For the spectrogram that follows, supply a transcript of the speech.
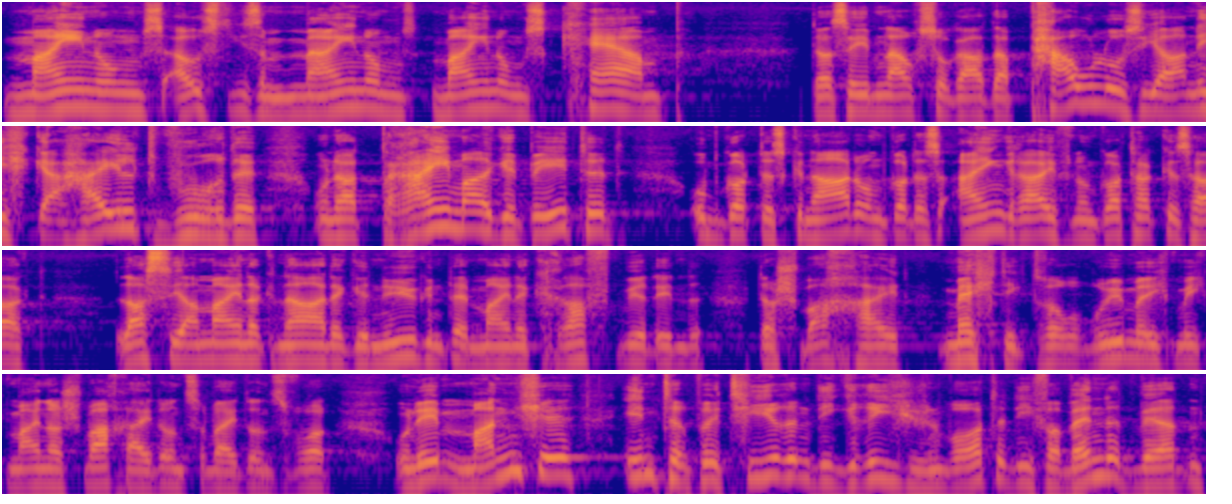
Meinungs, aus diesem Meinungs, Meinungscamp, dass eben auch sogar der Paulus ja nicht geheilt wurde und hat dreimal gebetet um Gottes Gnade, um Gottes Eingreifen und Gott hat gesagt, lass sie an meiner Gnade genügen, denn meine Kraft wird in der Schwachheit mächtig. So rühme ich mich meiner Schwachheit und so weiter und so fort. Und eben manche interpretieren die griechischen Worte, die verwendet werden,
